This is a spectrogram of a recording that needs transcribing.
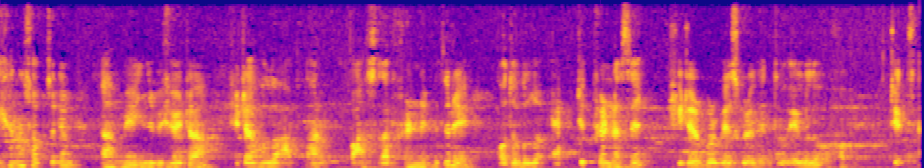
এখানে সবচেয়ে মেইন বিষয়টা, সেটা হলো আপনার পাঁচ হাজার ফ্রেন্ডের ভিতরে কতগুলো অ্যাক্টিভ ফ্রেন্ড আছে, সেটার উপর বেস করে কিন্তু এগুলো হবে, ঠিক আছে?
